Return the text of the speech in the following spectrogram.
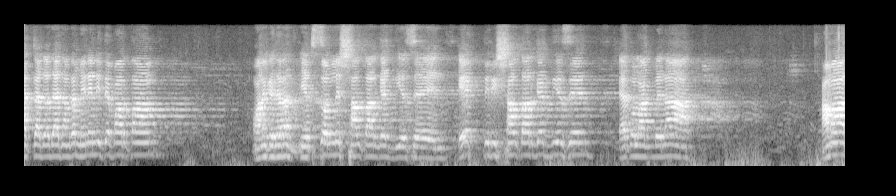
একটা যদি আজ আমরা মেনে নিতে পারতাম, অনেকে যারা একচল্লিশ সাল টার্গেট দিয়েছেন, একত্রিশ সাল টার্গেট দিয়েছেন, এত লাগবে না। আমার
